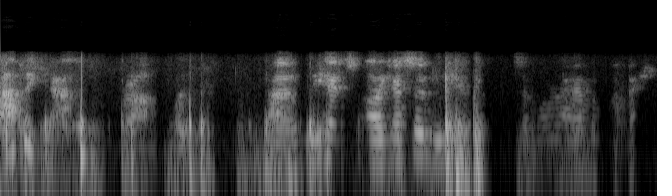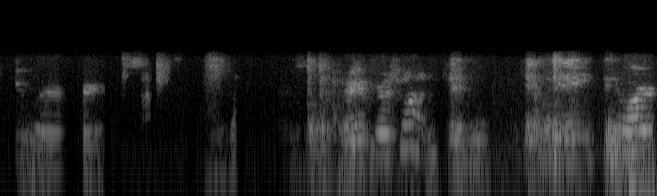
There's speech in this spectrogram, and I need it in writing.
I think I have a problem. Uh, we had, like I said, we had similar happen last year where so the very first one couldn't, couldn't get anything to work.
